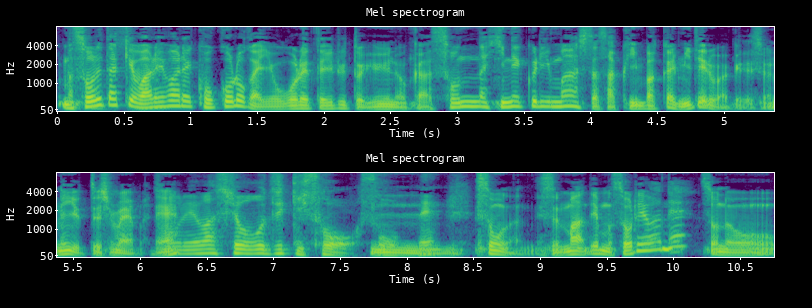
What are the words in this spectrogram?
まあ、それだけ我々心が汚れているというのか、そんなひねくり回した作品ばっかり見てるわけですよね、言ってしまえばね。それは正直そう。そうね。んそうなんです。まあでもそれはね、その、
